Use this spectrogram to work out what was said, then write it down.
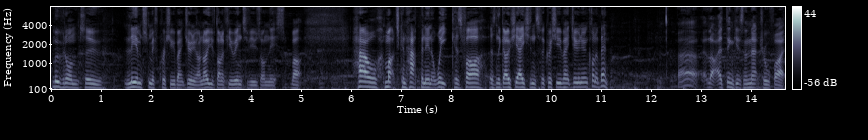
Moving on to Liam Smith, Chris Eubank Jr. I know you've done a few interviews on this, but how much can happen in a week as far as negotiations for Chris Eubank Jr. and Conor Benn? Uh, look, I think it's a natural fight.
